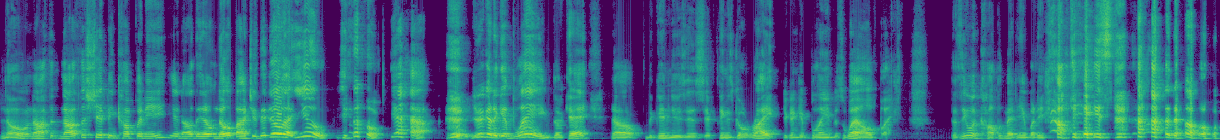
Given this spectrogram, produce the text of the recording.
No, not the not the shipping company. You know they don't know about you. They know that you, you, yeah, you're gonna get blamed. Okay. Now the good news is if things go right, you're gonna get blamed as well. But does anyone compliment anybody nowadays? no.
